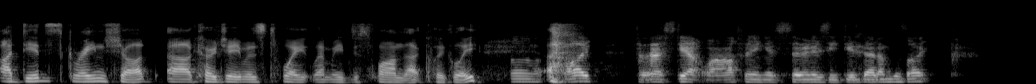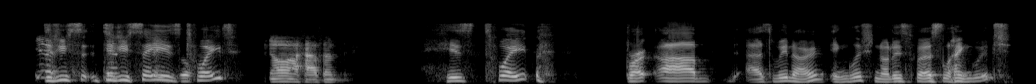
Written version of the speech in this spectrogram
I did screenshot uh, Kojima's tweet. Let me just find that quickly. Uh, I burst out laughing as soon as he did that. I'm just like, yeah, Did you did you see his tweet? No, I haven't. His tweet, bro. Um, as we know, English not his first language.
